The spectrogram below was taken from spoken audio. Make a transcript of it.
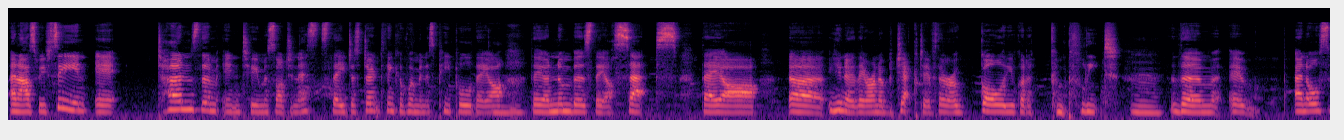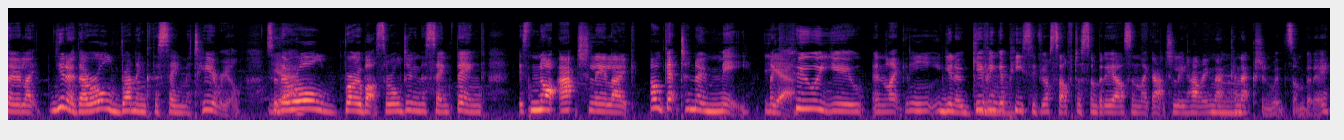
And as we've seen, it turns them into misogynists. They just don't think of women as people. They are mm. they are numbers. They are sets. They are uh, you know they are an objective. They're a goal. You've got to complete mm. them. It- and also like you know they're all running the same material so they're all robots they're all doing the same thing it's not actually like oh get to know me like Yeah. who are you and like you know giving a mm. piece of yourself to somebody else and like actually having that connection with somebody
